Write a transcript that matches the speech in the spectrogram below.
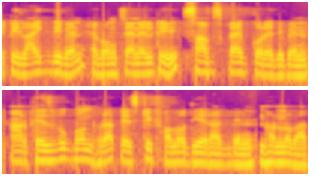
একটি লাইক দিবেন এবং চ্যানেলটি সাবস্ক্রাইব করে দিবেন। আর ফেসবুক বন্ধুরা পেজটি ফলো দিয়ে রাখবেন। ধন্যবাদ।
